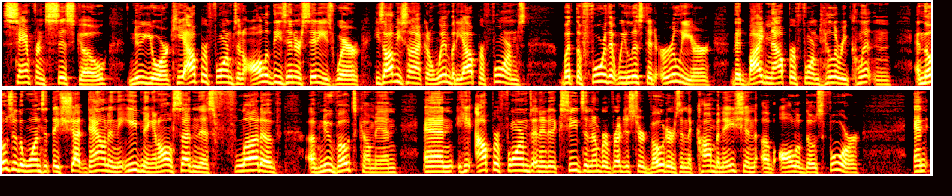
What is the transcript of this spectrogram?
San Francisco, New York. He outperforms in all of these inner cities where he's obviously not going to win, but he outperforms. But the four that we listed earlier, that Biden outperformed Hillary Clinton, and those are the ones that they shut down in the evening, and all of a sudden, this flood of, of new votes come in, and he outperforms and it exceeds the number of registered voters in the combination of all of those four. And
